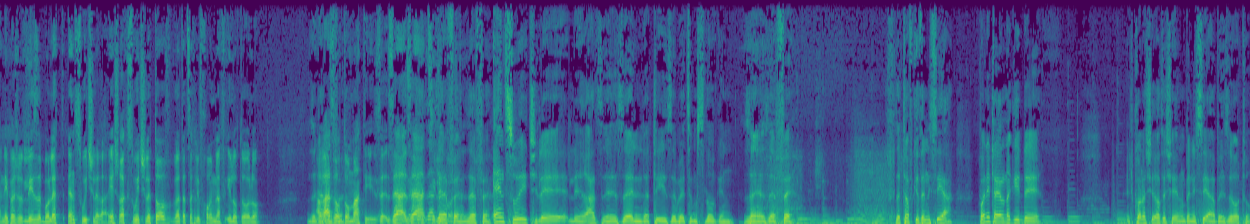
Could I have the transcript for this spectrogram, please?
אני פשוט, לי זה בולט, אין סוויץ' לרע, יש רק סוויץ' לטוב, ואתה צריך לבחור אם להפעיל אותו או לא. הרע זה. אוטומטי, זה- זה ה- זה האצילות. יפה, זה יפה. אין סוויץ' ל- לרע, זה, זה לדעתי, זה בעצם סלוגן. זה, זה יפה. זה טוב, כי זה נסיעה. בוא נתאר נגיד אה, את כל השיר הזה שאין בנסיעה באיזה אוטו.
